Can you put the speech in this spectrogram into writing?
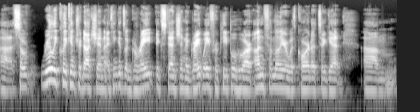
Uh, so really quick introduction. I think it's a great extension, a great way for people who are unfamiliar with Corda to get um,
